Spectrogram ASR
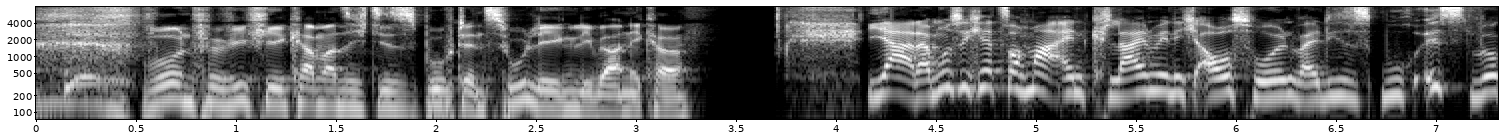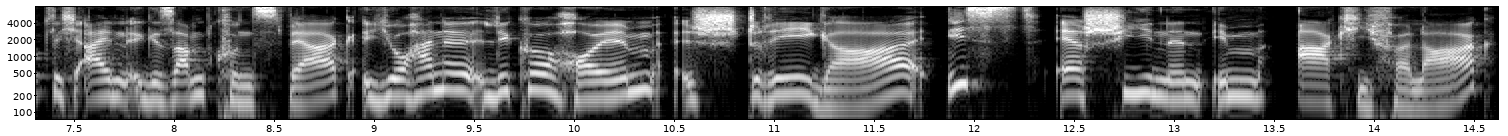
Wo und für wie viel kann man sich dieses Buch denn zulegen, liebe Annika? Ja, da muss ich jetzt noch mal ein klein wenig ausholen, weil dieses Buch ist wirklich ein Gesamtkunstwerk. Johanne Licke-Holm Streger ist erschienen im Aki Verlag,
